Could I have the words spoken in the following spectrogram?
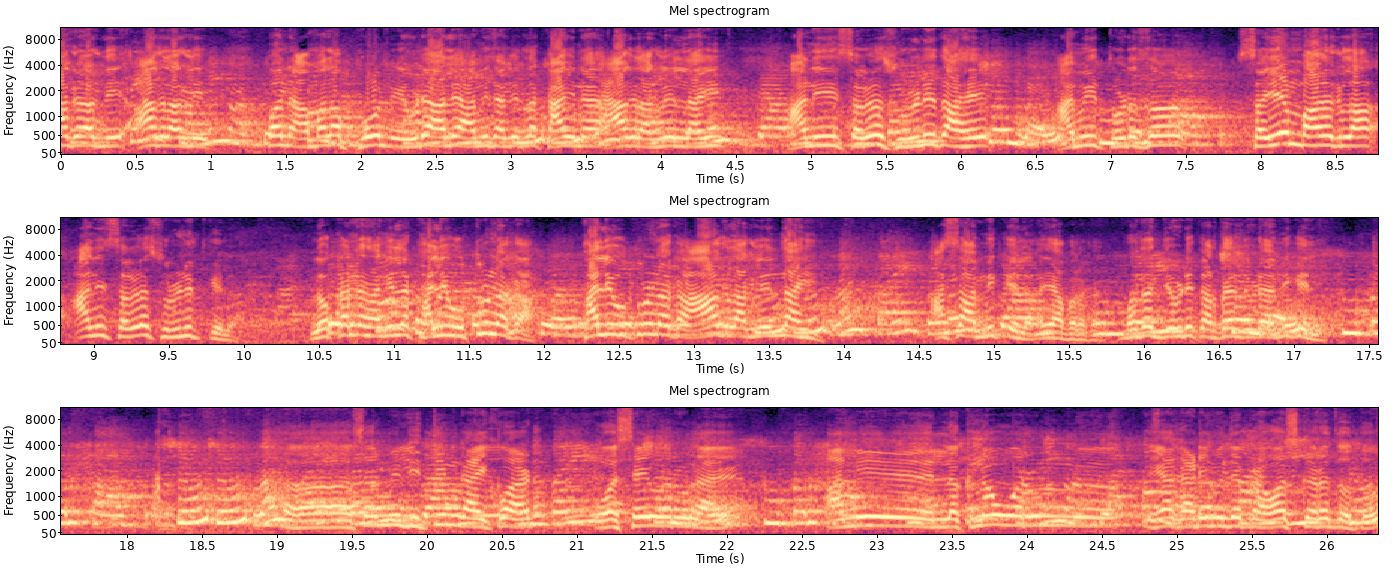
आग लागली आग लागली. पण आम्हाला फोन एवढे आले आम्ही सांगितलं काही नाही आग लागलेली नाही. आणि सगळं सुरळीत आहे. आम्ही थोडंसं संयम बाळगला आणि सगळं सुरळीत केलं. लोकांना सांगितलं खाली उतरू नका खाली उतरू नका आग लागलेली नाही. असं आम्ही केलं. या प्रकारे. मदत जेवढी करता येईल तेवढी आम्ही केली. सर मी नितीन गायकवाड वसईवरून आहे. आम्ही लखनौवरून या गाडीमध्ये प्रवास करत होतो.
